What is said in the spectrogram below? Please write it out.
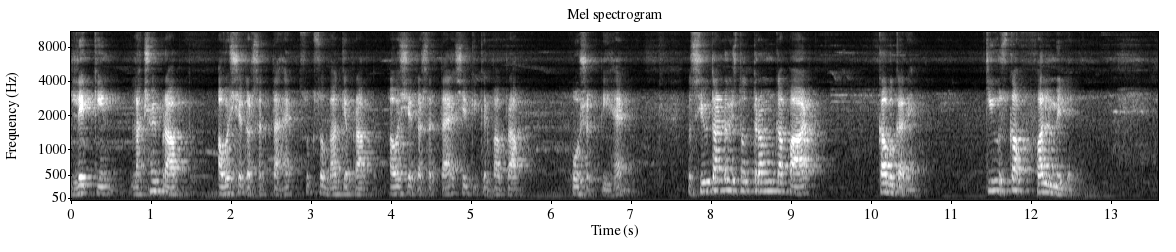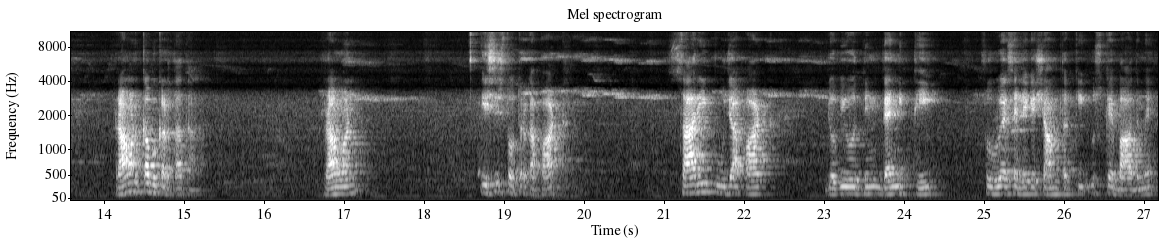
लेकिन लक्ष्मी प्राप्त अवश्य कर सकता है, सुख सौभाग्य प्राप्त अवश्य कर सकता है, शिव की कृपा प्राप्त हो सकती है। तो शिव तांडव स्त्रोत्रम का पाठ कब करें? कि उसका फल मिले। रावण कब करता था? रावण, इस स्तोत्र का पाठ, सारी पूजा पाठ, जो भी वो दिन दैनिक थी सुबह से लेकर शाम तक की उसके बाद में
